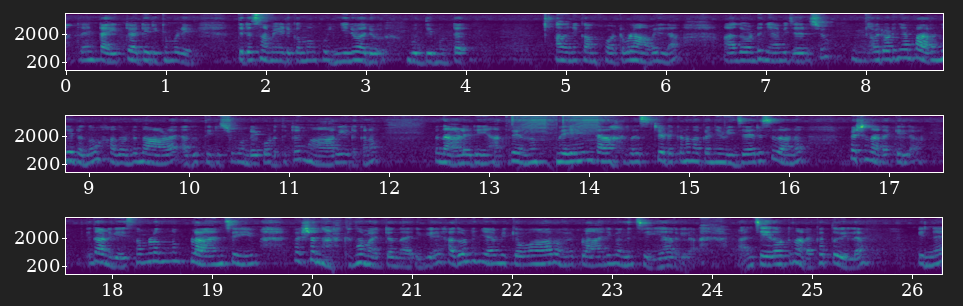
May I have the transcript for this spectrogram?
അത്രയും ടൈറ്റായിട്ട് ഇരിക്കുമ്പോഴേ ഇത്തിരി സമയം എടുക്കുമ്പോൾ കുഞ്ഞിനും ഒരു ബുദ്ധിമുട്ട്. അവന് കംഫർട്ടബിൾ ആവില്ല. അതുകൊണ്ട് ഞാൻ വിചാരിച്ചു അവരോട് ഞാൻ പറഞ്ഞിരുന്നു. അതുകൊണ്ട് നാളെ അത് തിരിച്ചു കൊണ്ടുപോയി കൊടുത്തിട്ട് മാറിയെടുക്കണം അപ്പം നാളെ ഒരു യാത്രയൊന്നും വേണ്ട റെസ്റ്റ് എടുക്കണം എന്നൊക്കെ ഞാൻ വിചാരിച്ചതാണ്. പക്ഷെ നടക്കില്ല. ഇതാണ് കേസ് നമ്മളൊന്നും പ്ലാൻ ചെയ്യും. പക്ഷെ നടക്കുന്ന മറ്റൊന്നായിരിക്കും. അതുകൊണ്ട് ഞാൻ മിക്കവാറും അങ്ങനെ പ്ലാനിങ് ഒന്നും ചെയ്യാറില്ല. പ്ലാൻ ചെയ്തോട്ട് നടക്കത്തുമില്ല. പിന്നെ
